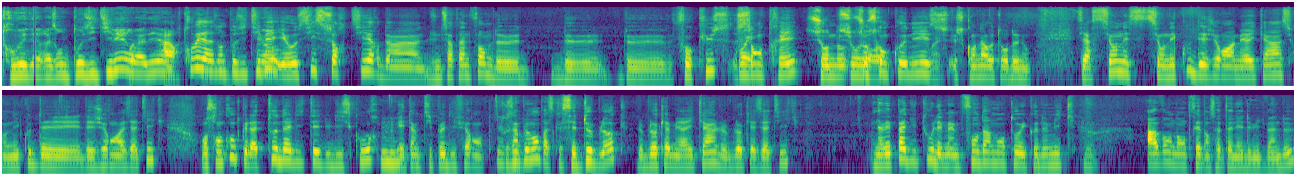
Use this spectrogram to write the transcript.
trouver des raisons de positiver, on va dire. Alors, trouver des raisons de positiver et aussi sortir d'une certaine forme de, de, focus centré sur, sur, ce qu'on connaît, ce qu'on a autour de nous. C'est-à-dire, si on, si on écoute des gérants américains, si on écoute des, des, gérants asiatiques, on se rend compte que la tonalité du discours mhm. est un petit peu différente. Tout simplement parce que ces deux blocs, le bloc américain, le bloc asiatique, n'avaient pas du tout les mêmes fondamentaux économiques. Avant d'entrer dans cette année 2022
